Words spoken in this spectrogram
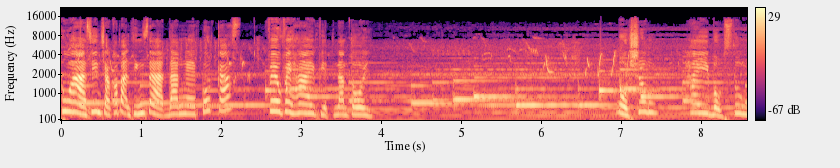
Thu Hà xin chào các bạn thính giả đang nghe podcast VOV2 Việt Nam tôi. Bổ sung hay bổ sung,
